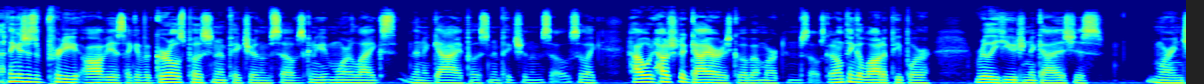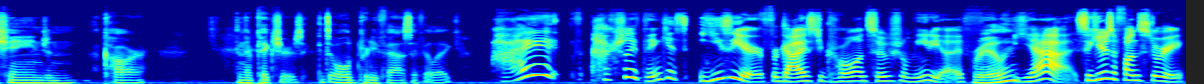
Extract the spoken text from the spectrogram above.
I think it's just a pretty obvious like if a girl is posting a picture of themselves, it's gonna get more likes than a guy posting a picture of themselves. So like how would- how should a guy artist go about marketing themselves? I don't think a lot of people are really huge into guys just wearing change and a car in their pictures. It gets old pretty fast. I feel like. I actually think it's easier for guys to grow on social media. If, Really? yeah. So here's a fun story.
